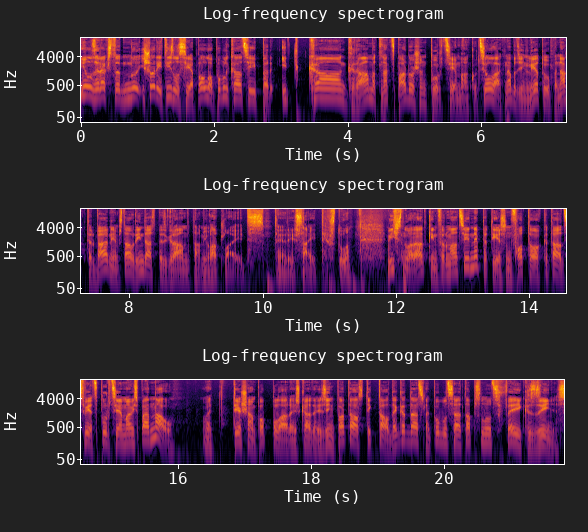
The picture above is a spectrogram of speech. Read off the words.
Ilze raksta, nu, šorīt izlasīja Apollo publikāciju par it kā grāmatu nakts pārdošanu Purciemā, kur cilvēki nabadzīgi Lietuvu pa nakti ar bērniem stāv rindās pēc grāmatām, jo atlaides. Te arī ir saiti uz to. Viss norāda, ka informācija ir nepatiesa un foto, ka tādas vietas Purciemā vispār nav. Vai tiešām populārais kādreiz ziņu portāls tik tālu degradēts, lai publicētu absolūts fake ziņas?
